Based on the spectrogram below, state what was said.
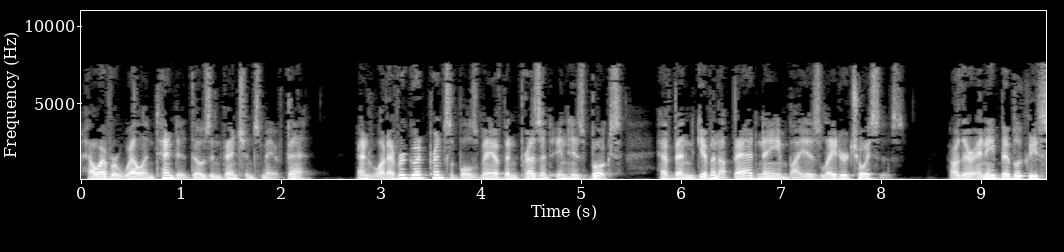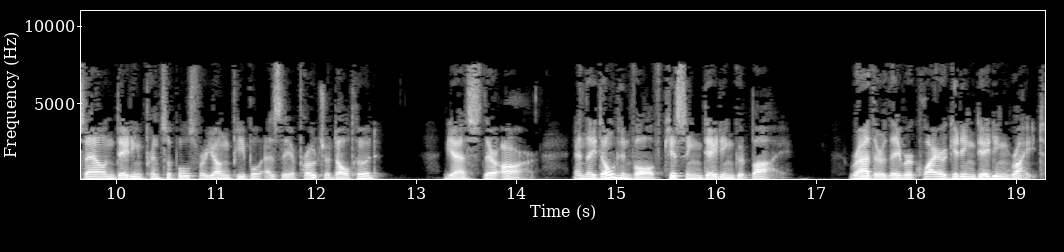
however well intended those inventions may have been. And whatever good principles may have been present in his books have been given a bad name by his later choices. Are there any biblically sound dating principles for young people as they approach adulthood? Yes, there are, and they don't involve kissing dating goodbye. Rather, they require getting dating right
